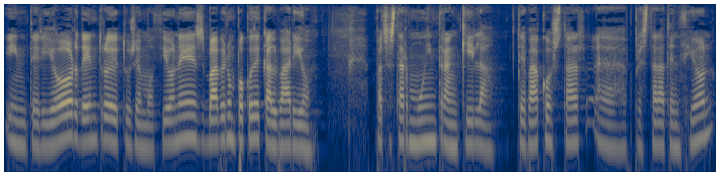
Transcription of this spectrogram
interior, dentro de tus emociones, va a haber un poco de calvario. Vas a estar muy intranquila, te va a costar eh, prestar atención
